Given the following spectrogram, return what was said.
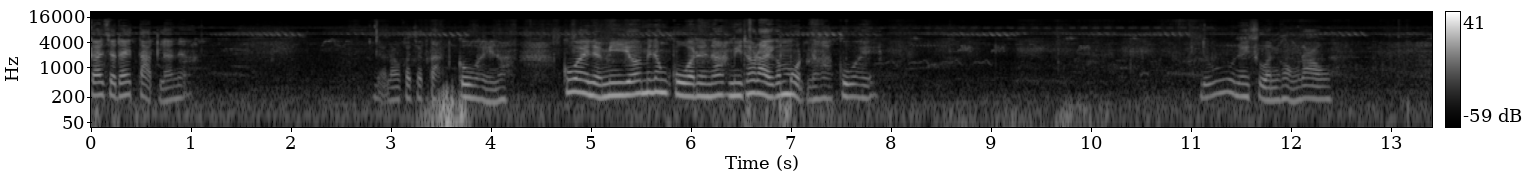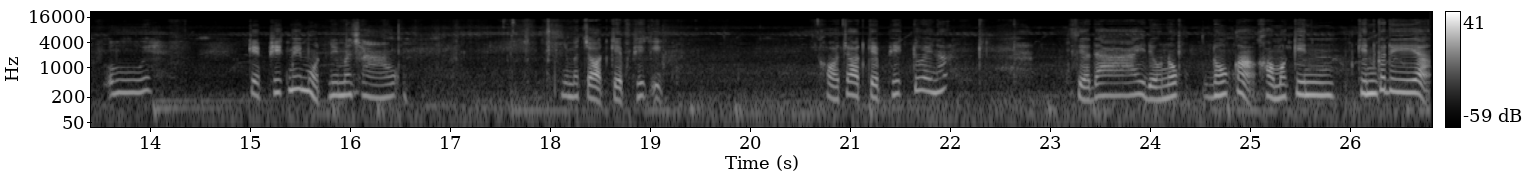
ใกล้จะได้ตัดแล้วเนี่ย เดี๋ยวเราก็จะตัดกล้วยเนาะ กล้วยเนี่ยมีเยอะไม่ต้องกลัวเลยนะ มีเท่าไหร่ก็หมดนะคะ กล้วย ดูในสวนของเรา โอ้ย เก็บพริกไม่หมดนี่เมื่อเช้า นี่มาจอดเก็บพริกอีก ขอจอดเก็บพริกด้วยนะ เสียดาย เดี๋ยวนกนกอะ่ะ เขามากิน กินก็ดีอะ่ะ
